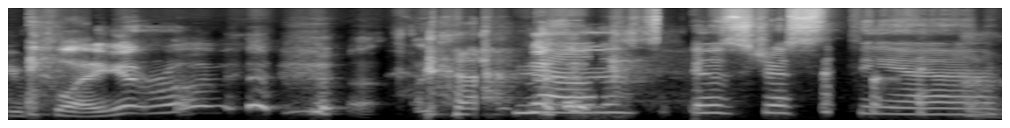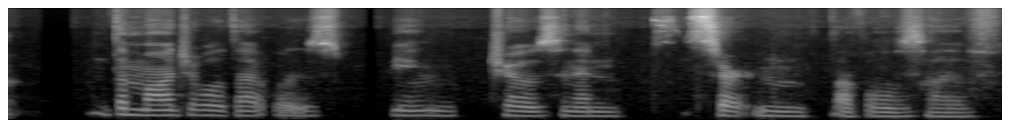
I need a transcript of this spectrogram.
you playing it wrong? No, it was, it was just the uh, the module that was being chosen in certain levels of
